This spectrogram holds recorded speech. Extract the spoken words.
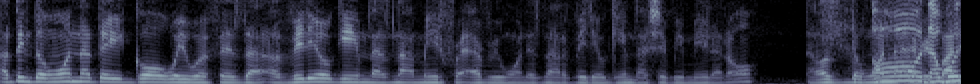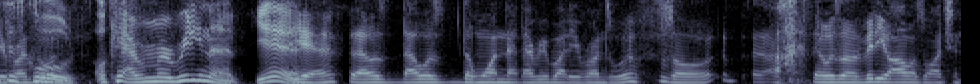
I think the one that they go away with is that a video game that's not made for everyone is not a video game that should be made at all. That was the one. oh, that everybody was his runs with. quote. Okay, I remember reading that. Yeah. Yeah, that was that was the one that everybody runs with. So uh, there was a video I was watching.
